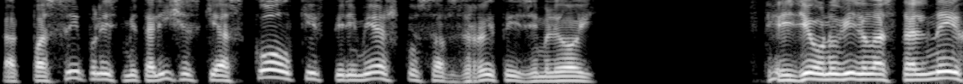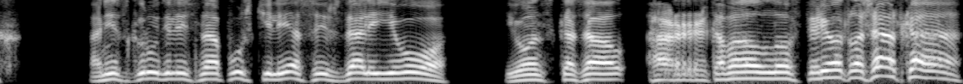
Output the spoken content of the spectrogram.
как посыпались металлические осколки вперемешку со взрытой землей. Впереди он увидел остальных. Они сгрудились на опушке леса и ждали его. И он сказал «Аркавалло, вперед, лошадка!»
